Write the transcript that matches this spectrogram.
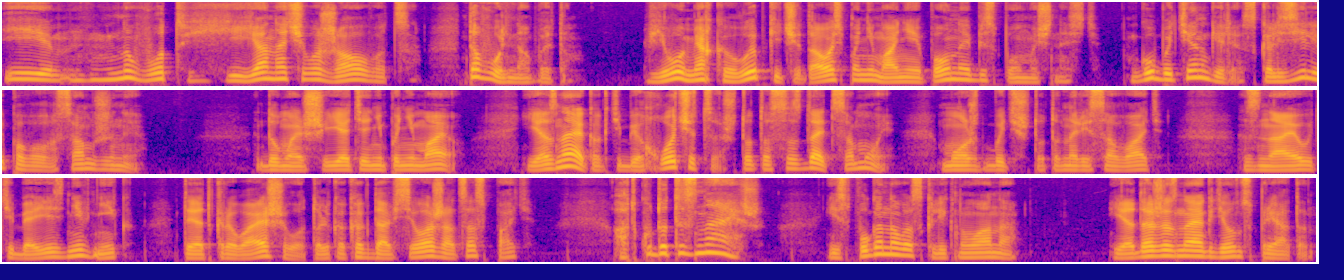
и, ну вот, и я начала жаловаться. Довольна об этом. В его мягкой улыбке читалось понимание и полная беспомощность. Губы Тенгеля скользили по волосам жены. «Думаешь, я тебя не понимаю? Я знаю, как тебе хочется что-то создать самой. Может быть, что-то нарисовать. Знаю, у тебя есть дневник. Ты открываешь его только когда все ложатся спать. «Откуда ты знаешь?» Испуганно воскликнула она. «Я даже знаю, где он спрятан.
